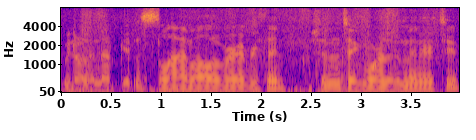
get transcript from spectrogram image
We don't end up getting slime all over everything. Shouldn't take more than a minute or two.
